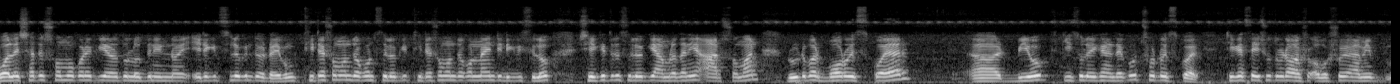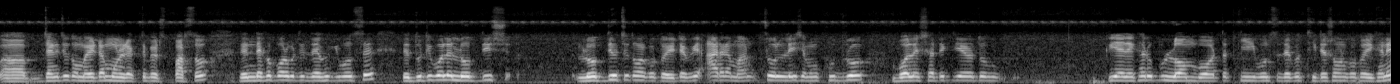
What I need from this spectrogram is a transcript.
বলের সাথে সম সমকোণে ক্রিয়ারত লব্ধি নির্ণয়, এটা কি ছিল কিন্তু এটা? এবং থিটা সমান যখন ছিল কি? থিটা সমান যখন নাইনটি ডিগ্রি ছিল, সেক্ষেত্রে ছিল কি? আমরা জানি আর সমান রুট ওভার বড় স্কোয়ার বিয়োগ কি ছিল এখানে দেখো, ছোট স্কোয়ার ঠিক আছে, এই সূত্রটা অবশ্যই আমি জানি যে তোমরা এটা মনে রাখতে পারছ। দেন দেখো পরবর্তীতে দেখো কি বলছে, যে দুটি বলে লব্ধি লব্ধি হচ্ছে তোমার কত? এটা কি আর মান চল্লিশ এবং ক্ষুদ্র বলের সাথে ক্রিয়ারত ক্রিয়া রেখার উপর লম্ব, অর্থাৎ কি বলছে, দেখো থিটা সমান কত এখানে?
